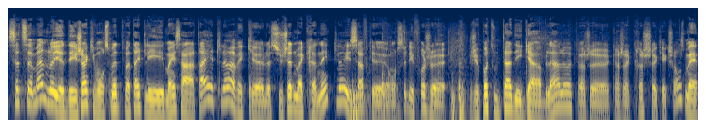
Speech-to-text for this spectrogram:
cette semaine, là, il y a des gens qui vont se mettre peut-être les mains sur la tête là, avec euh, le sujet de ma chronique. Là. Ils savent que, on sait, des fois, je j'ai pas tout le temps des gants blancs là, quand je quand j'accroche quelque chose. Mais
